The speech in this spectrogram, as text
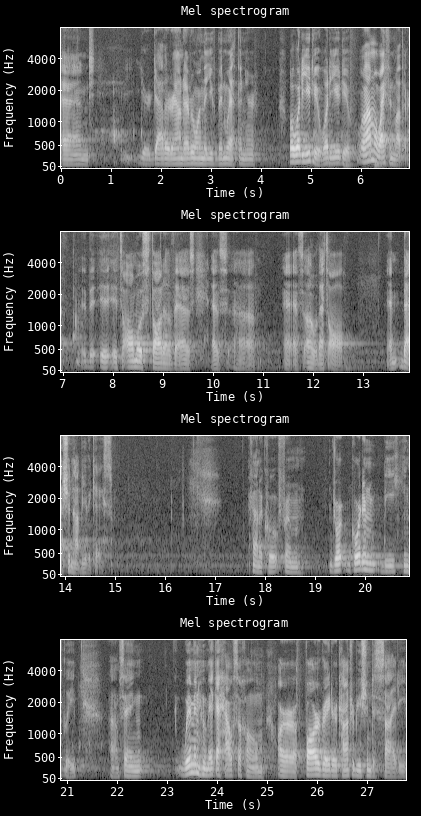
and you're gathered around everyone that you've been with and you're, well, what do you do? What do you do? Well, I'm a wife and mother. It's almost thought of as, as, uh, as oh, that's all. And that should not be the case found a quote from Gordon B. Hinckley um, saying, Women who make a house a home are a far greater contribution to society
